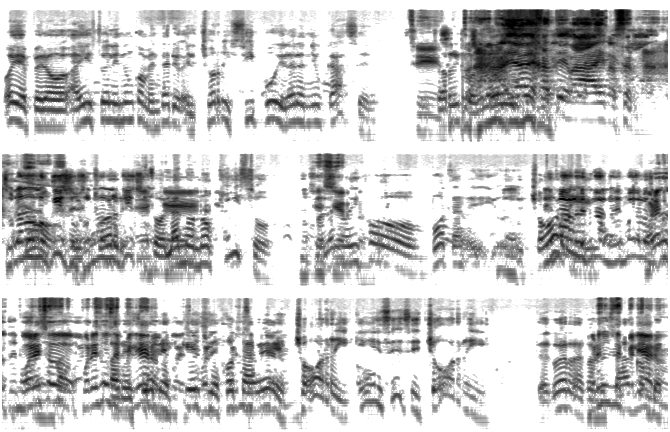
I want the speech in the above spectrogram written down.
Oye, pero ahí estoy leyendo un comentario. El Chorri sí pudo llegar a Newcastle. Sí, Chorri sí, ah, ya déjate vaina hacer nada. Solano no, quiso, Solano no quiso. Solano no quiso. No, Solano dijo, bota, Chorri. Es malo, es malo, es malo. Por, eso, por eso, se pelearon. El pues, de JB, Chorri, ¿quién es ese Chorri? ¿Te acuerdas? Por eso se pelearon.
